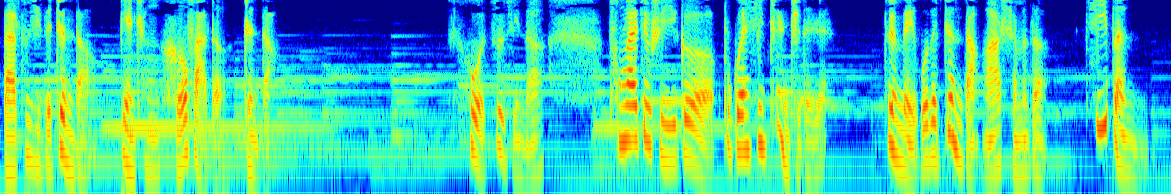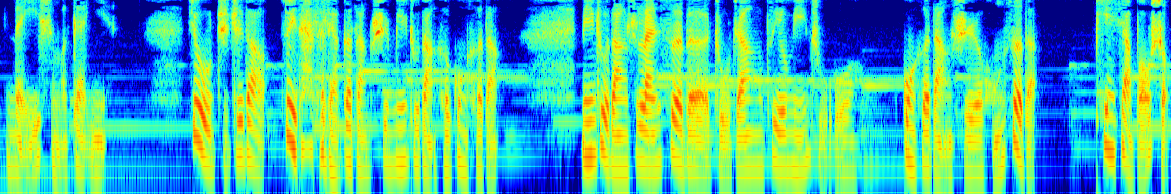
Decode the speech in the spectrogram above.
把自己的政党变成合法的政党。我自己呢，从来就是一个不关心政治的人，对美国的政党啊什么的，基本没什么概念。就只知道最大的两个党是民主党和共和党，民主党是蓝色的，主张自由民主；共和党是红色的，偏向保守。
